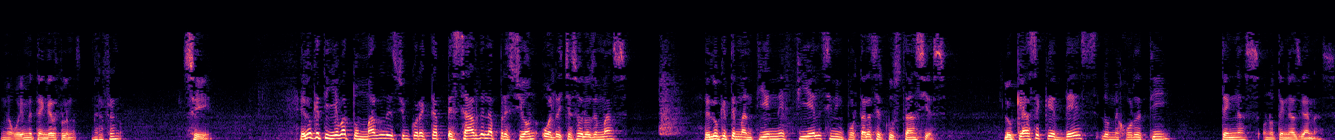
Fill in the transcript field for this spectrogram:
me voy a meter en grandes problemas. Me refreno. Sí. Es lo que te lleva a tomar la decisión correcta a pesar de la presión o el rechazo de los demás. Es lo que te mantiene fiel sin importar las circunstancias. Lo que hace que des lo mejor de ti, tengas o no tengas ganas.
